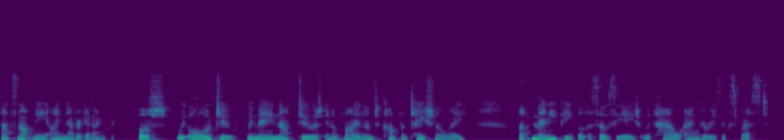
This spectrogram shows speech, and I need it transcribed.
that's not me, I never get angry. But we all do. We may not do it in a violent, confrontational way that many people associate with how anger is expressed.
